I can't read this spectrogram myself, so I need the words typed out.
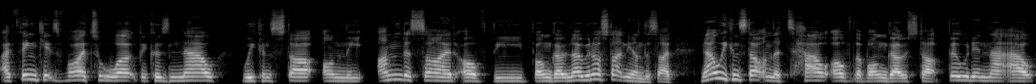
I think it's vital work because now we can start on the underside of the bongo. No, we're not starting the underside. Now we can start on the tail of the bongo, start building that out.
